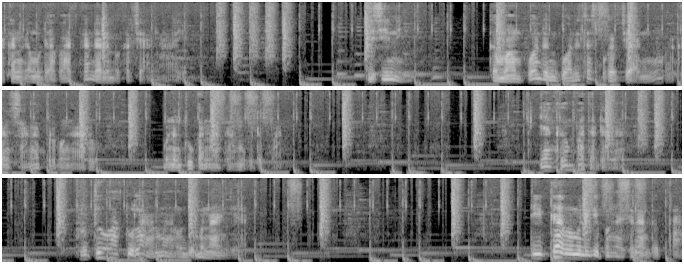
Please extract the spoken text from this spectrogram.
akan kamu dapatkan dalam pekerjaan lain. Di sini, kemampuan dan kualitas pekerjaanmu akan sangat berpengaruh menentukan langkahmu ke depan. Yang keempat adalah butuh waktu lama untuk menanjak tidak memiliki penghasilan tetap,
